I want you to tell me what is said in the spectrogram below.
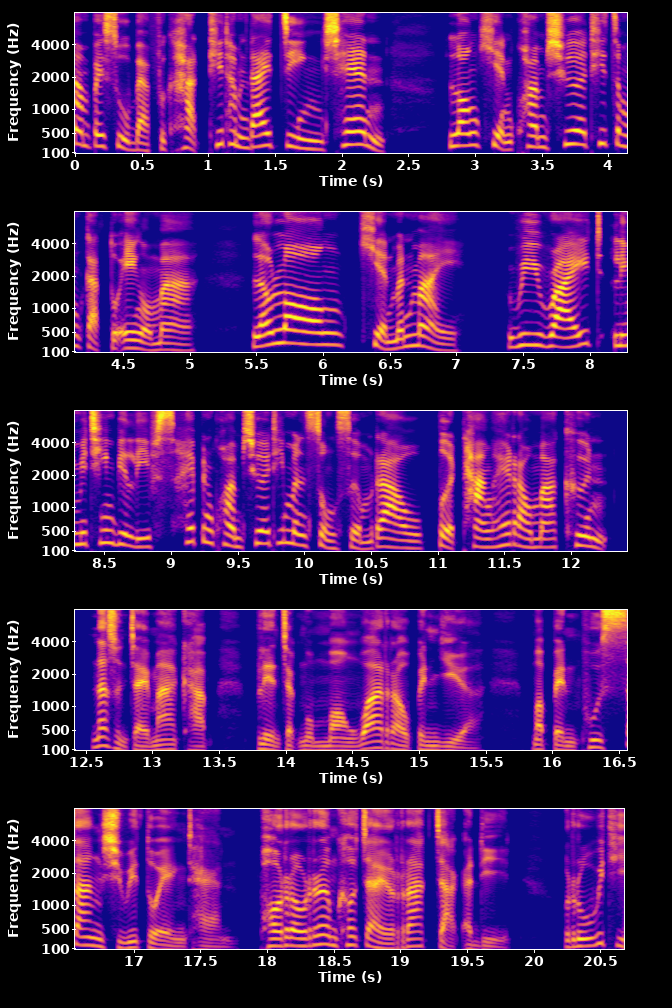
นำไปสู่แบบฝึกหัดที่ทำได้จริง เช่น ลองเขียนความเชื่อที่จำกัดตัวเองออกมา แล้วลองเขียนมันใหม่ rewrite limiting beliefs ให้เป็นความเชื่อที่มันส่งเสริมเรา เปิดทางให้เรามากขึ้น น่าสนใจมากครับ เปลี่ยนจากมุมมองว่าเราเป็นเหยื่อ มาเป็นผู้สร้างชีวิตตัวเองแทน พอเราเริ่มเข้าใจรากจากอดีต รู้วิธี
